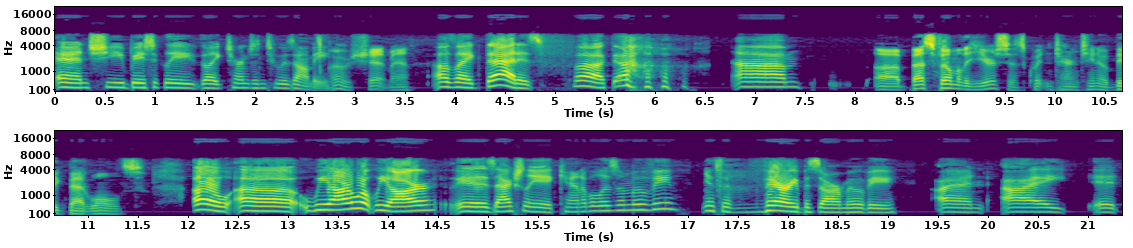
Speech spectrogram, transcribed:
and she basically like turns into a zombie. Oh shit, man. I was like, that is fucked up. um, uh, best film of the year since Quentin Tarantino, Big Bad Wolves. Oh, uh, We Are What We Are is actually a cannibalism movie. It's a very bizarre movie, and I it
